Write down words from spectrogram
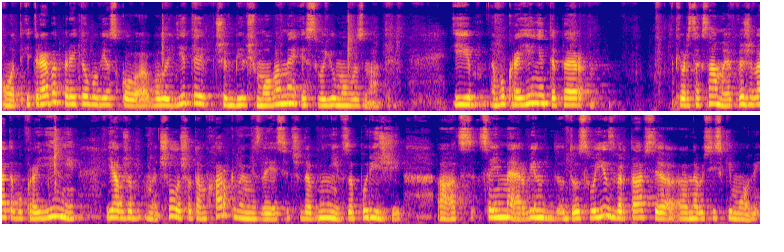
От, і треба перейти обов'язково, володіти чим більш мовами і свою мову знати. І в Україні тепер так само, як ви живете в Україні, я вже чула, що там в Харкові, мені здається, чи де ні, в Запоріжжі. Цей мер він до своїх звертався на російській мові,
